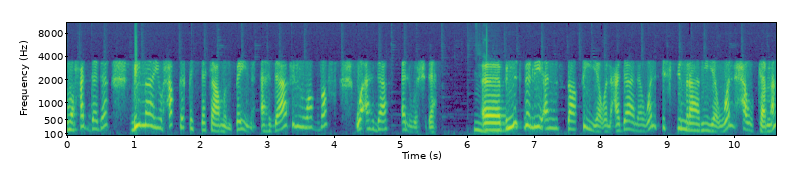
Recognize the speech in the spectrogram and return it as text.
محددة بما يحقق التكامل بين أهداف الموظف وأهداف الوحدة. آه بالنسبة للمصداقيه والعدالة والاستمرارية والحوكمة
